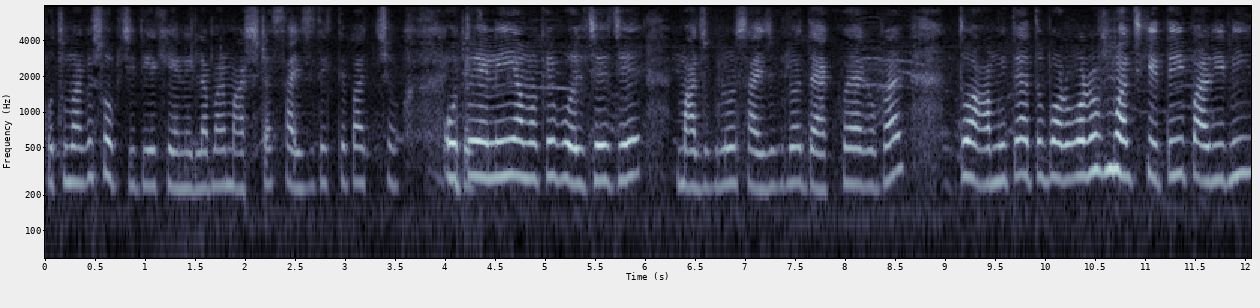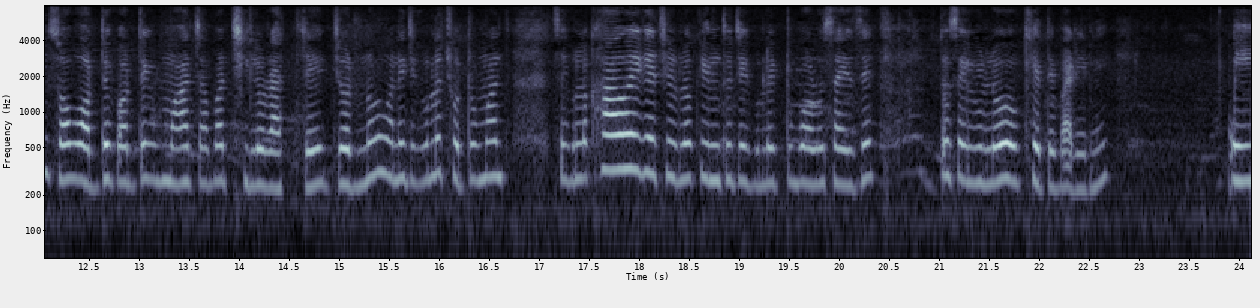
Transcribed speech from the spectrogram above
প্রথমে আগে সবজি দিয়ে খেয়ে নিলাম। আর মাছটার সাইজ দেখতে পাচ্ছ? ও তো এনেই আমাকে বলছে যে মাছগুলোর সাইজগুলো দেখো একবার। তো আমি তো এত বড় বড় মাছ খেতেই পারিনি। সব অর্ধেক অর্ধেক মাছ আবার ছিল রাত্রের জন্য। মানে যেগুলো ছোট মাছ, সেগুলো খাওয়া হয়ে গেছিল, কিন্তু যেগুলো একটু বড় সাইজের, তো সেগুলো খেতে পারিনি। এই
